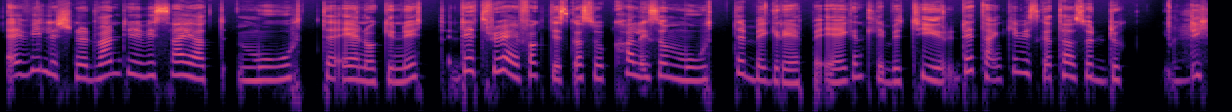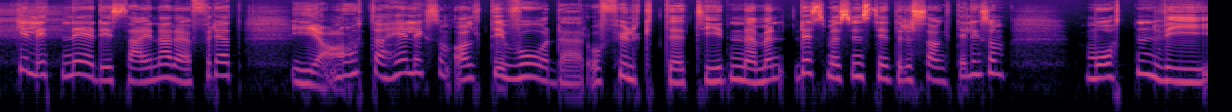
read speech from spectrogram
jeg vil ikke nødvendigvis si at mote er noe nytt. Det tror jeg faktisk, altså hva liksom motebegrepet egentlig betyr, det tenker jeg vi skal ta oss og dukke dykke litt ned i seinere. For ja. mota har liksom alltid vært der og fulgt eh, tidene. Men det som jeg syns er interessant, det er liksom måten vi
